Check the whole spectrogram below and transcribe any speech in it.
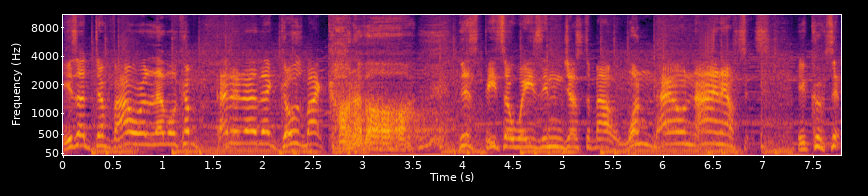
is a Devour level competitor that goes by Carnivore. This pizza weighs in just about one pound, nine ounces. It cooks at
